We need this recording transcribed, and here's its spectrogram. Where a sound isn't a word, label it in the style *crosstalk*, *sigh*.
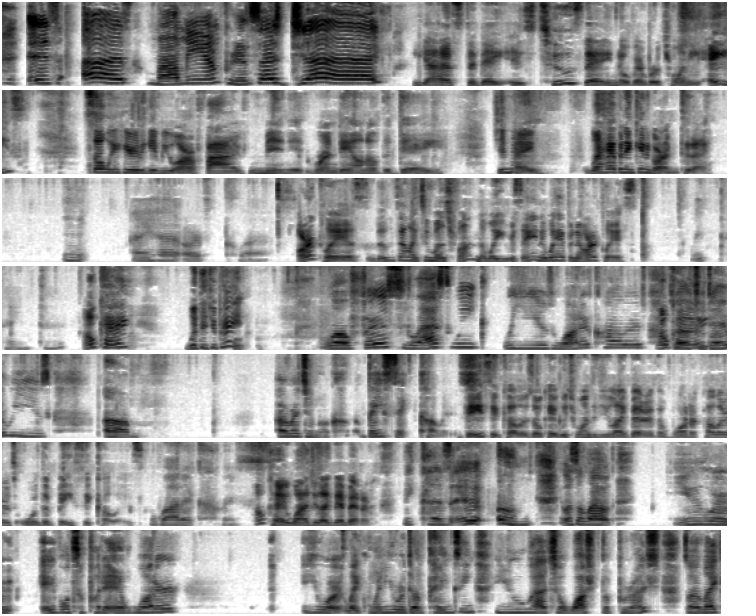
It's us, Mommy and Princess J. Yes, today is Tuesday, November 28th. So we're here to give you our five minute rundown of the day. Janae, what happened in kindergarten today? Mm, I had art class. Art class. It doesn't sound like too much fun the way you were saying it. What happened in art class? We painted. Okay. What did you paint? Well, first, last week we used watercolors. Okay. So today we use um original basic colors. Basic colors. Okay, which one did you like better, the watercolors or the basic colors? watercolors. Okay, why did you like that better? Because it um it was allowed you were able to put it in water. You were like when you were done painting, you had to wash the brush. So I like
